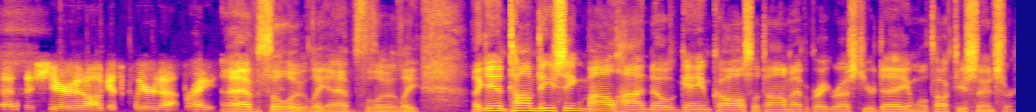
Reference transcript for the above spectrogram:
that this year it all gets cleared up right Absolutely, absolutely. Again, Tom Deasing, Mile High Note Game Call. So, Tom, have a great rest of your day, and we'll talk to you soon, sir.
